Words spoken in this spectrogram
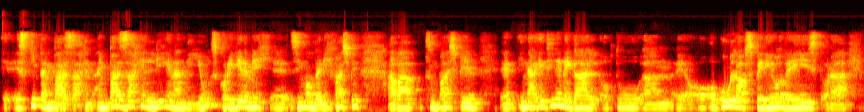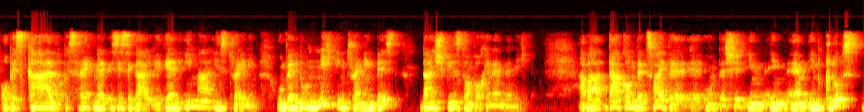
es gibt ein paar Sachen. Ein paar Sachen liegen an die Jungs. Korrigiere mich, äh, Simon, wenn ich falsch bin. Aber zum Beispiel äh, in Argentinien, egal ob du, ähm, äh, ob Urlaubsperiode ist oder ob es kalt, ob es regnet, es ist egal. Wir gehen immer ins Training. Und wenn du nicht im Training bist, dann spielst du am Wochenende nicht. Aber da kommt der zweite äh, Unterschied. In, in, ähm, in Clubs,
